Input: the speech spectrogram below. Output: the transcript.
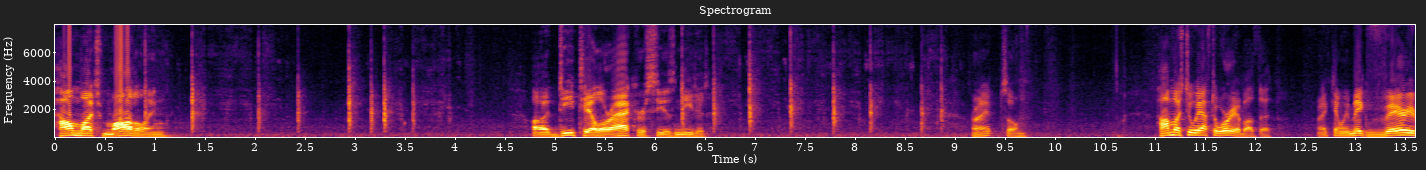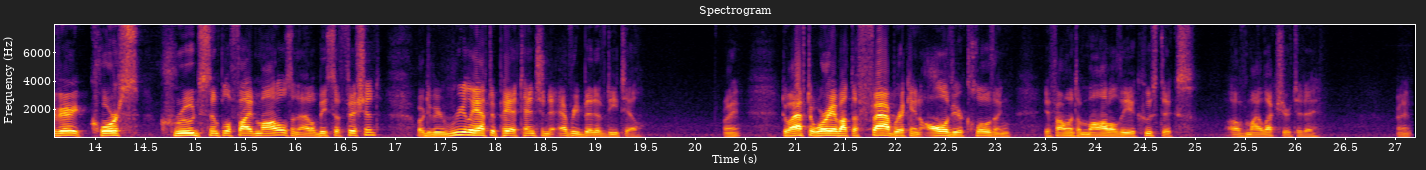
how much modeling uh, detail or accuracy is needed, right. So, how much do we have to worry about that, right? Can we make very, very coarse, crude, simplified models and that'll be sufficient or do we really have to pay attention to every bit of detail, right? Do I have to worry about the fabric in all of your clothing if I want to model the acoustics of my lecture today, right?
